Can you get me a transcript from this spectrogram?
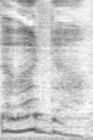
Savannah.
